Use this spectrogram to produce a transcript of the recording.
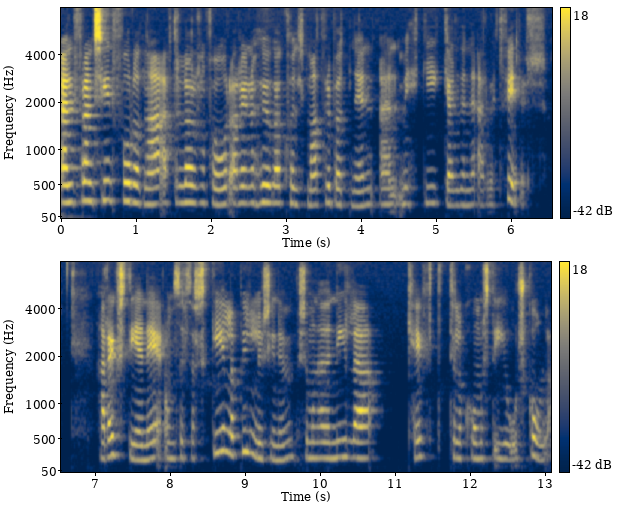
En Fransín fór þarna eftir að lauruglan fór að reyna að huga kvöldmat fyrir börnin en Mikki gerði henni erfitt fyrir. Hann reifst í henni að hún þurfti að skila bílinu sínum sem hún hefði nýlega keift til að komast í og úr skóla.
